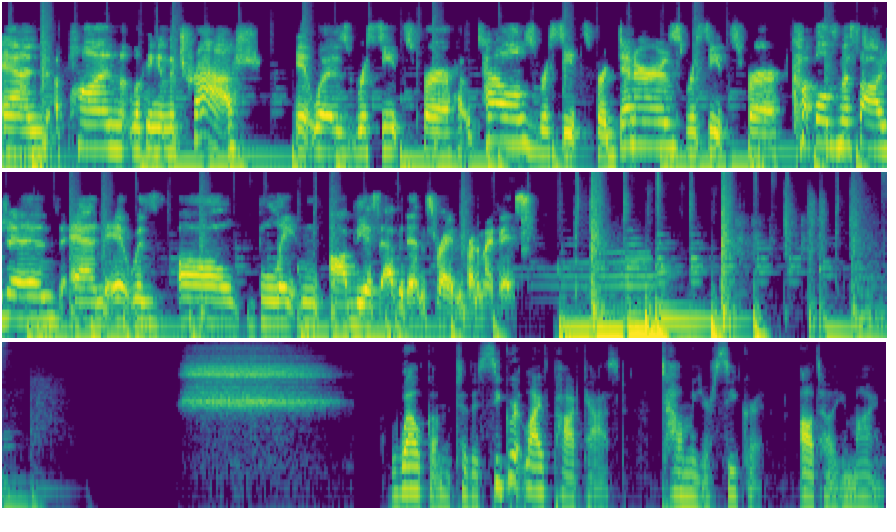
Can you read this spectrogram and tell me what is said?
And upon looking in the trash, it was receipts for hotels, receipts for dinners, receipts for couples massages, and it was all blatant, obvious evidence right in front of my face. Welcome to the Secret Life Podcast. Tell me your secret, I'll tell you mine.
